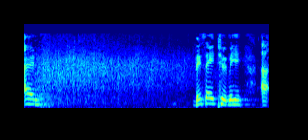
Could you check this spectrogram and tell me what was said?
And they say to me, uh,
